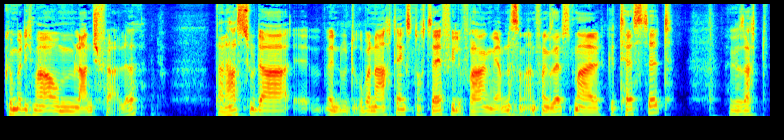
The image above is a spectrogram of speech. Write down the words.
kümmere dich mal um Lunch für alle. Dann hast du da, wenn du drüber nachdenkst, noch sehr viele Fragen. Wir haben das am Anfang selbst mal getestet. Wir haben gesagt,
